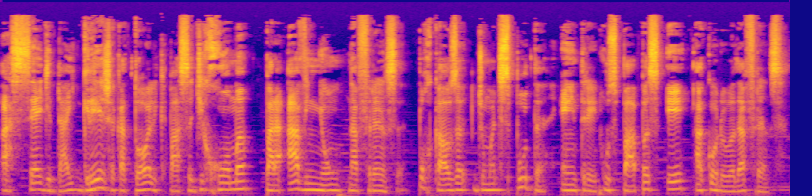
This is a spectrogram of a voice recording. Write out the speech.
a sede da Igreja Católica, passa de Roma para Avignon, na França, por causa de uma disputa entre os papas e a coroa da França.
